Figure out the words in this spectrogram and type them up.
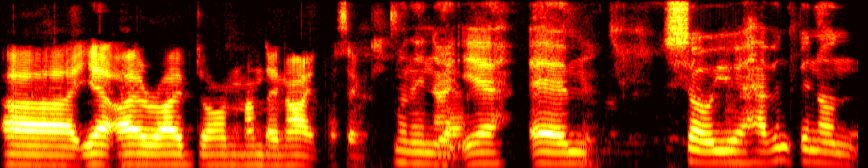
Uh, yeah, I arrived on Monday night, I think. Monday night. Yeah. Um, so you haven't been on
